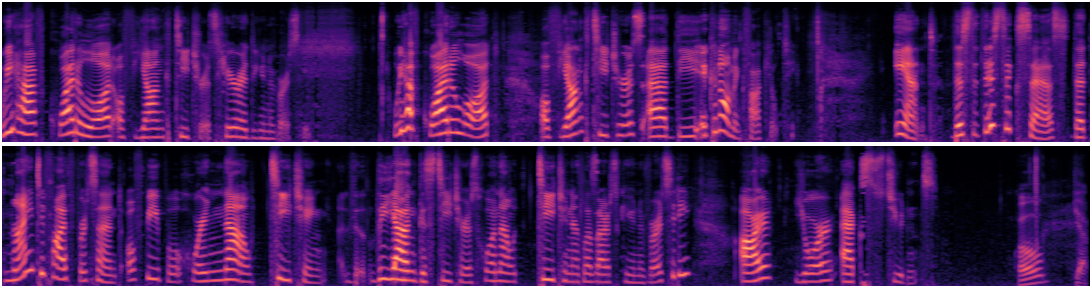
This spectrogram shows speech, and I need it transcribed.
We have quite a lot of young teachers here at the university. We have quite a lot of young teachers at the economic faculty. And the statistic says that 95% of people who are now teaching, the, the youngest teachers who are now teaching at Lazarski University, are your ex students. Well, yeah.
